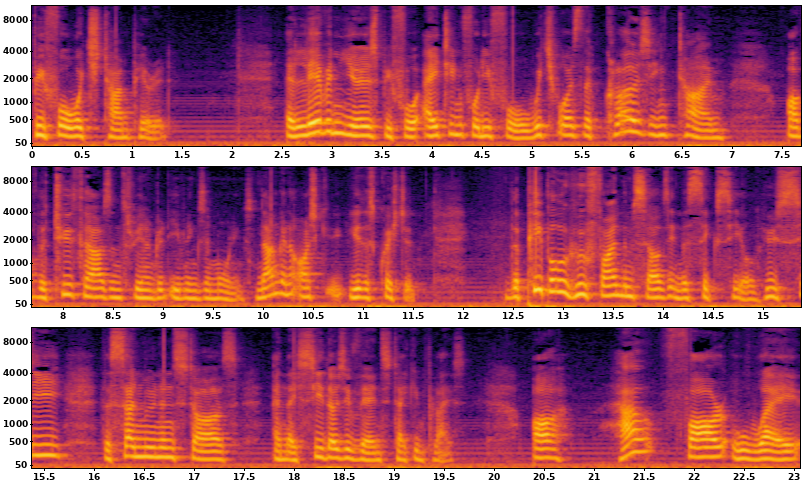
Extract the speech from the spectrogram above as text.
before which time period? 11 years before 1844, which was the closing time of the 2,300 evenings and mornings. Now I'm going to ask you this question the people who find themselves in the sixth seal, who see the sun, moon, and stars, and they see those events taking place, are how far away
